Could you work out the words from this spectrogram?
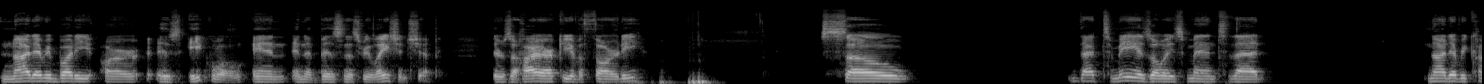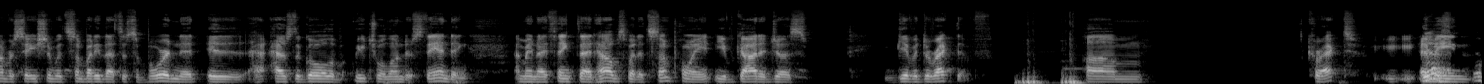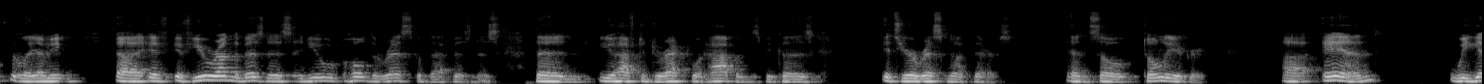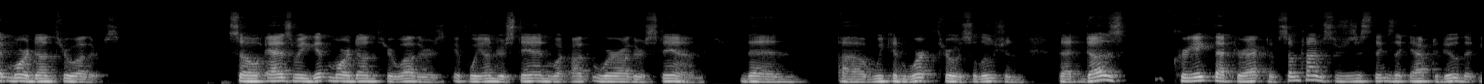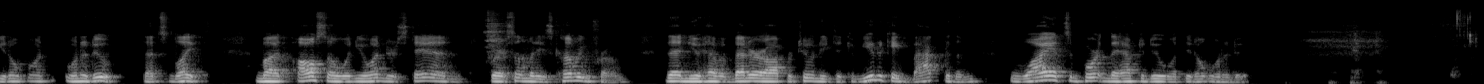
not everybody are is equal in in a business relationship. There's a hierarchy of authority. So that to me has always meant that not every conversation with somebody that's a subordinate is has the goal of mutual understanding. I mean, I think that helps, but at some point you've got to just give a directive. Um, correct? I Yes, mean, Definitely. I mean, uh, if, if you run the business and you hold the risk of that business, then you have to direct what happens because it's your risk, not theirs. And so totally agree. Uh, and we get more done through others. So as we get more done through others, if we understand what where others stand, then uh, we can work through a solution that does create that directive. Sometimes there's just things that you have to do that you don't want want to do. That's life. But also when you understand where somebody's coming from, then you have a better opportunity to communicate back to them why it's important they have to do what they don't want to do.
